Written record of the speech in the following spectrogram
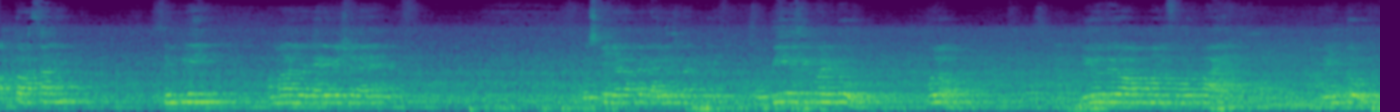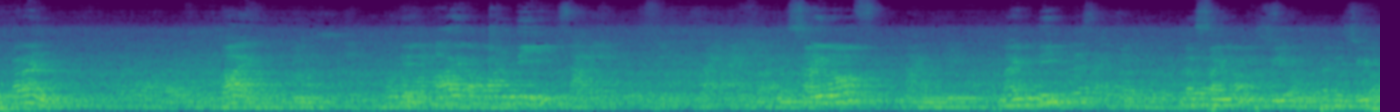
अब तो आसान है। सिंपली हमारा जो डेरिवेशन है उसकी जगह पे वैल्यूज़ रखते हैं so b is equal to बोलो mu 0 अपॉन 4 pi into current i okay i upon d sin of 90 plus sin of 0 that is 0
